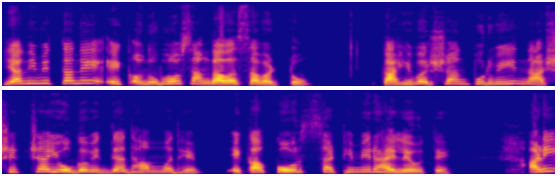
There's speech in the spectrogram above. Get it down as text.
या निमित्ताने एक अनुभव सांगावासा वाटतो. काही वर्षांपूर्वी नाशिकच्या योगविद्या धाममध्ये एका कोर्ससाठी मी राहिले होते. आणि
